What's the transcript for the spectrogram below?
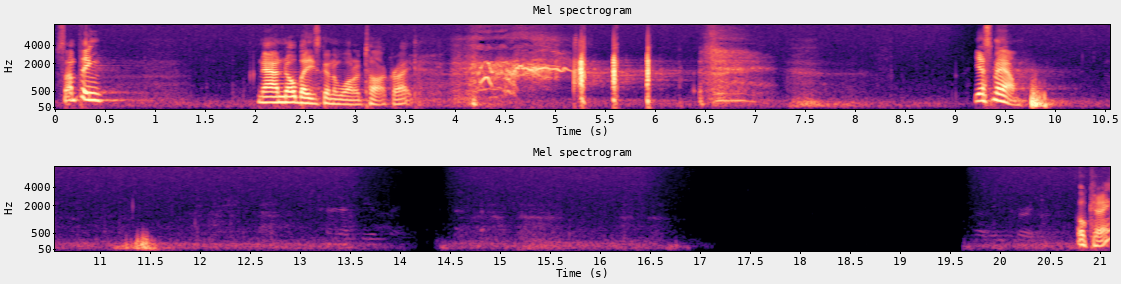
Something, now nobody's going to want to talk, right? yes, ma'am. Okay.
